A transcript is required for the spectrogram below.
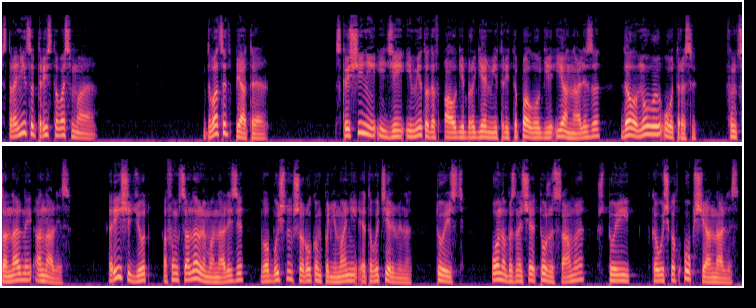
Страница 308. 25. Скрещение идей и методов алгебры, геометрии, топологии и анализа дало новую отрасль – функциональный анализ. Речь идет о функциональном анализе в обычном широком понимании этого термина, то есть он обозначает то же самое, что и в кавычках «общий анализ»,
